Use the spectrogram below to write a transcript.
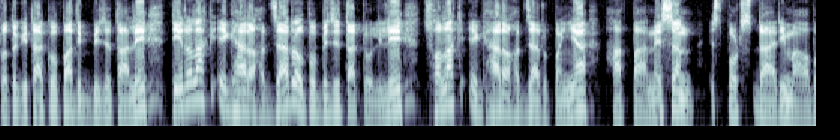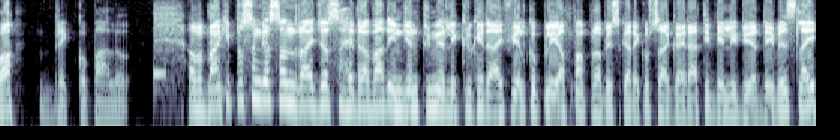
प्रतियोगिताको उपाधि विजेताले तेह्र लाख एघार हजार र उपविजेता टोलीले छ लाख एघार हजार रुपैयाँ हात पार्नेछन्। स्पोर्ट्स डायरीमा अब ब्रेकको पालो। अब बाँकी प्रसङ्ग Sunrisers Hyderabad Indian Premier League cricket आइपिएलको प्ले अफमा प्रवेश गरेको छ। गैराती दिल्ली डियर डेभिल्सलाई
